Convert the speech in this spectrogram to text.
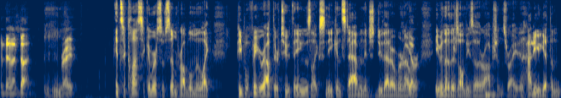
and then I'm done, Mm-hmm. right? it's a classic immersive sim problem and like people figure out their two things like sneak and stab and they just do that over and over even though there's all these other options right? And how do you get them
